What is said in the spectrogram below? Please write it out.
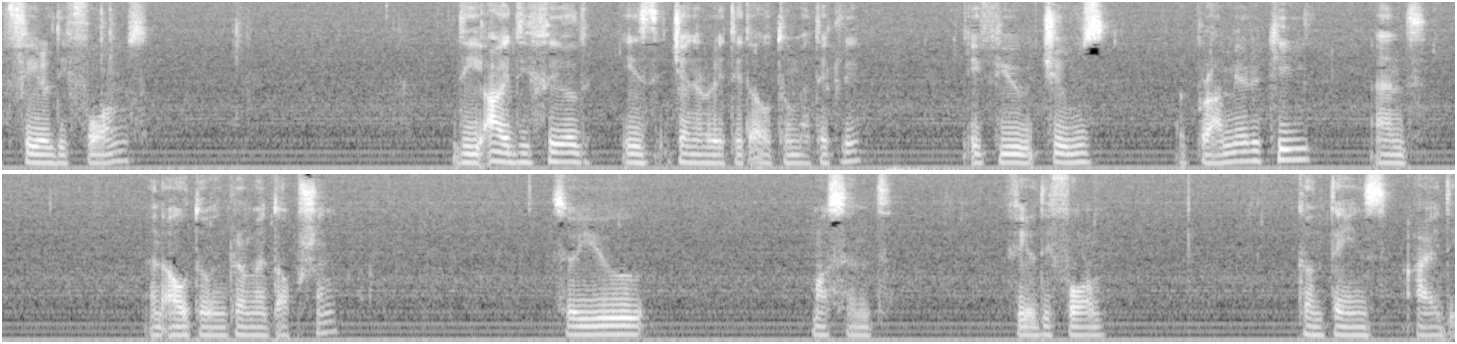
fill the forms. The ID field is generated automatically if you choose a primary key and an auto increment option. So you mustn't fill the form contains ID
